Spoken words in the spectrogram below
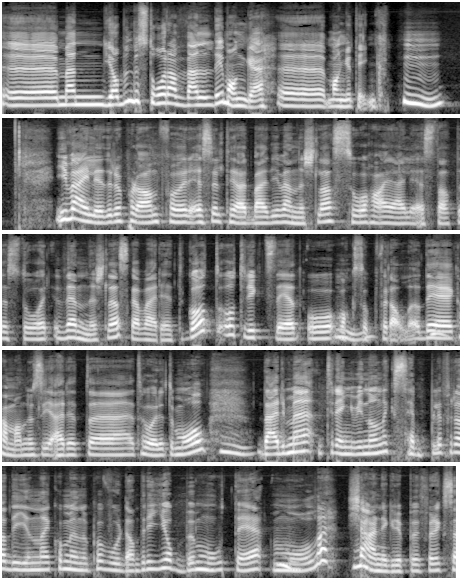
Eh, men jobben består av veldig mange, eh, mange ting. Hmm. I veileder og plan for SLT-arbeid i Vennesla så har jeg lest at det står Vennesla skal være et godt og trygt sted å vokse opp for alle. Det kan man jo si er et, eh, et hårete mål. Mm. Dermed trenger vi noen eksempler fra din kommune på hvordan dere jobber mot det målet. Kjernegrupper f.eks.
